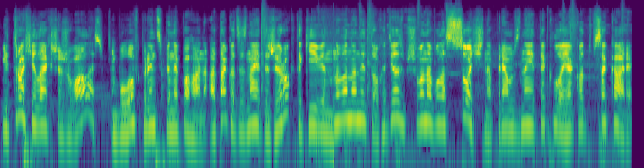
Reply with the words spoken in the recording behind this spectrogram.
і трохи легше жувалась, було в принципі непогано. А так, оце знаєте, жирок такий він, ну вона не то. Хотілося б, щоб вона була сочна, прям з неї текло, як от в сакарі.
